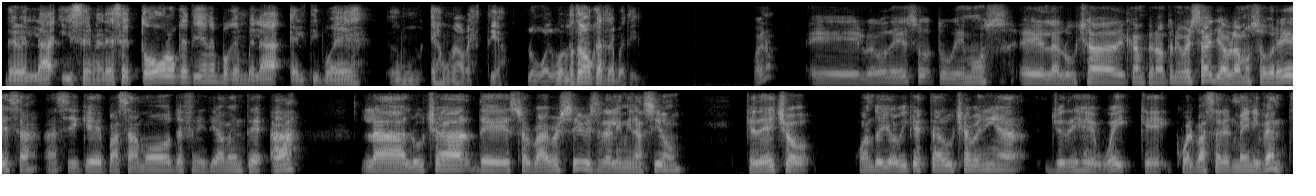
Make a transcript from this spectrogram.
De verdad. Y se merece todo lo que tiene porque en verdad el tipo es, un- es una bestia. Lo vuelvo, lo tengo que repetir. Bueno, eh, luego de eso tuvimos eh, la lucha del campeonato universal, ya hablamos sobre esa, así que pasamos definitivamente a la lucha de Survivor Series, la eliminación, que de hecho, cuando yo vi que esta lucha venía, yo dije, wait, ¿qué, ¿cuál va a ser el main event?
